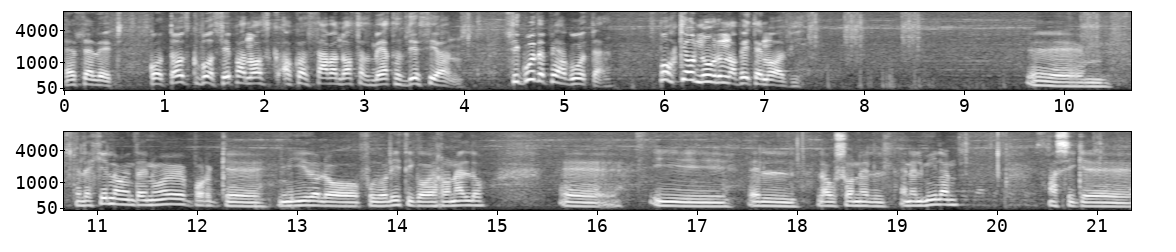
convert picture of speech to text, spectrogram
Excelente. Contamos com você para nós alcançar as nossas metas desse ano. Segunda pergunta: por que o número 99? Eh, elegí el 99 porque mi ídolo futbolístico es Ronaldo eh, y él la usó en el, Milan, así que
